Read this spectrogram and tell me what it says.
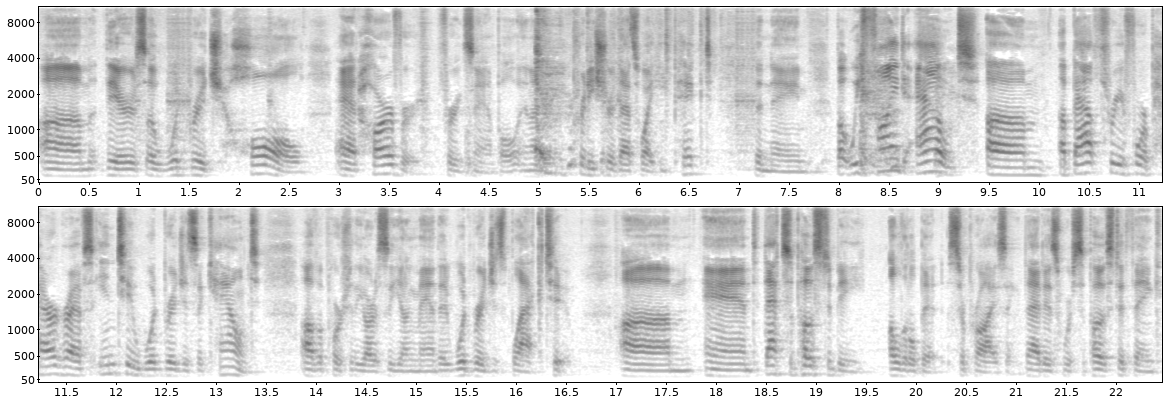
Um, there's a Woodbridge Hall at Harvard, for example, and I'm pretty sure that's why he picked the name. But we find out um, about three or four paragraphs into Woodbridge's account of A Portrait of the Artist, a Young Man, that Woodbridge is black too. Um, and that's supposed to be a little bit surprising. That is, we're supposed to think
